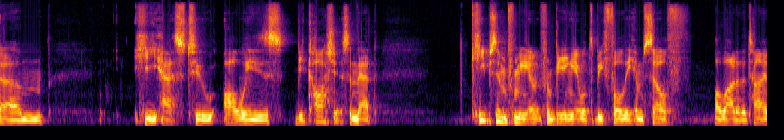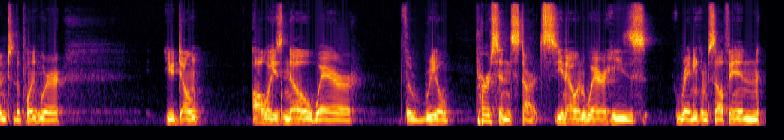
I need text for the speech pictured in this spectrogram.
um, he has to always be cautious, and that keeps him from being from being able to be fully himself a lot of the time to the point where you don't always know where the real person starts, you know, and where he's reining himself in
